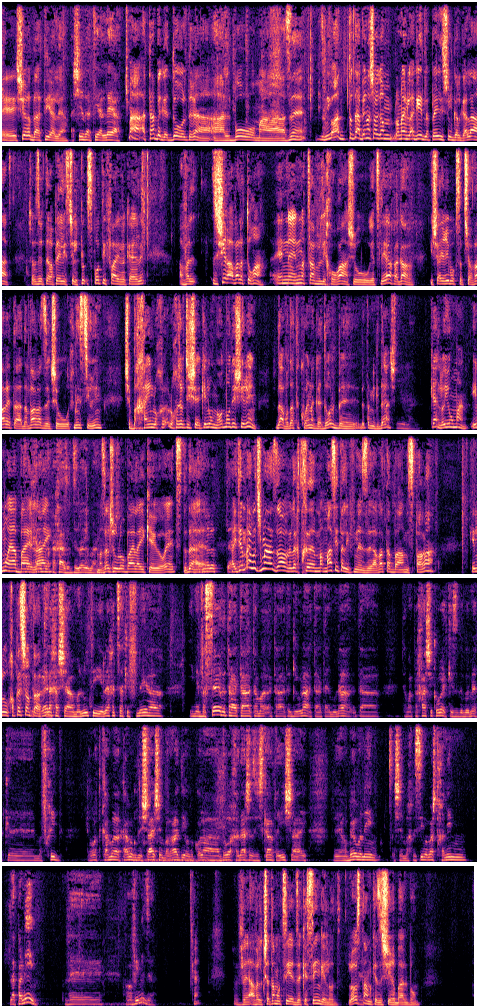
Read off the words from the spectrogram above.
אה, שיר דעתי עליה. השיר דעתי עליה. תשמע, אתה בגדול, תראה, האלבום, הזה, זה מיועד, אתה יודע, בין השאר גם, לא נעים להגיד, לפלייליסט של גלגלצ, עכשיו זה יותר הפלייליסט של ספוטיפיי וכאלה, אבל זה שיר אהבה לתורה. אין, אין מצב לכאורה שהוא יצליח. אגב, ישי ריבו קצת שבר את הדבר הזה כשהוא הכניס שירים שבחיים לא, לא חשבתי שכאילו מאוד מאוד ישירים. אתה יודע, עבודת הכהן הגדול בבית המקדש. כן, לא יאומן. אם הוא היה בא אליי... לא. מזל שהוא לא בא אליי כיועץ, אתה יודע, הייתי אומר לו, לו, תשמע, עזוב, לך. מה עשית לפני זה? עבדת במספרה? כאילו, חפש שם את זה מראה העתיד. לך שהאמנות היא הולכת קצת לפני ה... היא מבשרת את, הגאולה, את, האמונה, את, המהפכה שקורית, כי זה באמת אה, מפחיד לראות כמה, כמה קדושה יש שם ברדיו, וכל הדור החדש הזה שהזכרת, ישי, והרבה אומנים שמכניסים ממש תכנים לפנים. ואוהבים את זה. כן. ו... אבל כשאתה מוציא את זה כסינגל עוד, לא כן. סתם כאיזה שיר באלבום,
